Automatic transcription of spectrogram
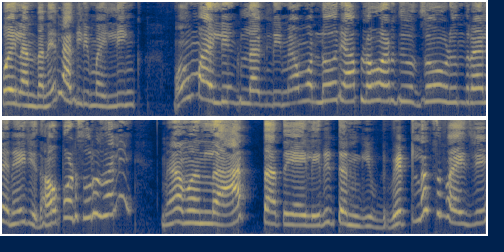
पहिल्यांदा नाही लागली माय लिंक मग माय लिंक लागली. मी म्हणलं रे आपला वाढदिवस जवळून राहिले नाही धावपळ सुरू झाली? मी म्हणलं आत्ता ते यायली रिटर्न गिफ्ट भेटलंच पाहिजे.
